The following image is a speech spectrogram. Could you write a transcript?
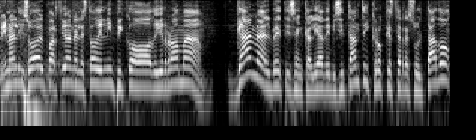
Finalizó el partido en el Estadio Olímpico de Roma. Gana el Betis en calidad de visitante y creo que este resultado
